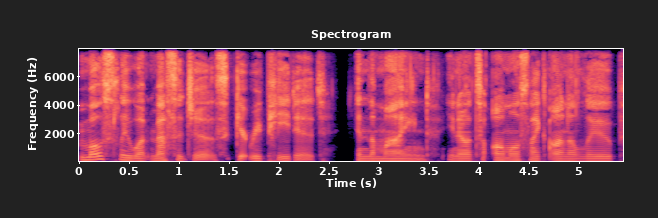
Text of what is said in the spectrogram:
mostly what messages get repeated in the mind. You know, it's almost like on a loop.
